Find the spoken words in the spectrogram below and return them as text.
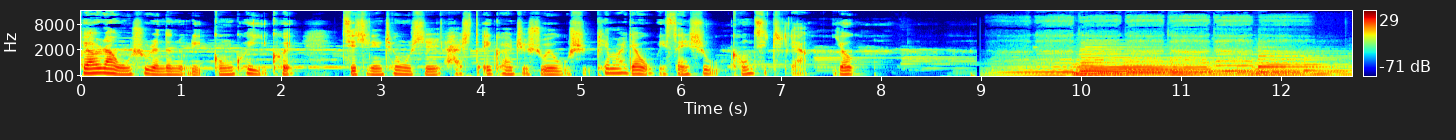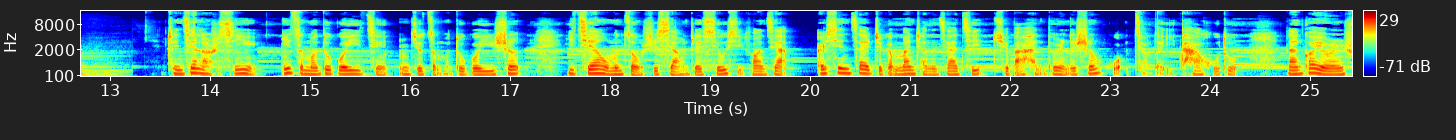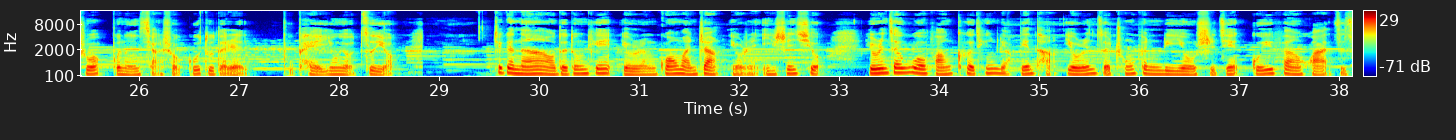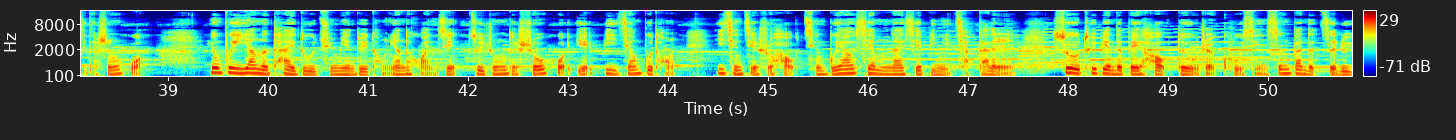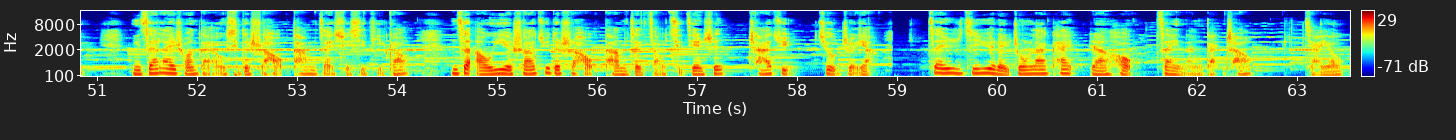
不要让无数人的努力功亏一篑。截止凌晨五时，海市的 AQI 指数为五十，PM 二点五为三十五，空气质量优。陈建老师心语：你怎么度过疫情，你就怎么度过一生。以前我们总是想着休息放假，而现在这个漫长的假期却把很多人的生活搅得一塌糊涂。难怪有人说，不能享受孤独的人不配拥有自由。这个难熬的冬天，有人光玩帐，有人一身锈，有人在卧房、客厅两边躺，有人则充分利用时间规范化自己的生活。用不一样的态度去面对同样的环境，最终的收获也必将不同。疫情结束后，请不要羡慕那些比你强大的人，所有蜕变的背后都有着苦行僧般的自律。你在赖床打游戏的时候，他们在学习提高；你在熬夜刷剧的时候，他们在早起健身。差距就这样，在日积月累中拉开，然后再难赶超。加油！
